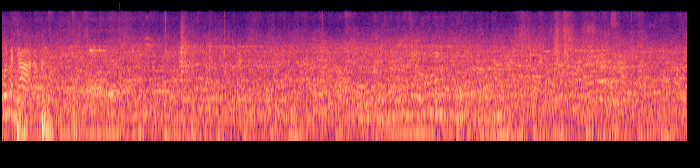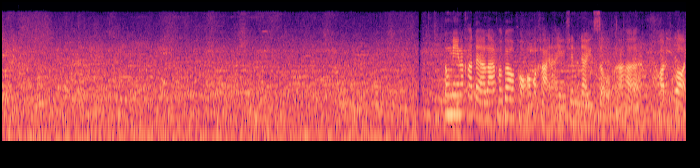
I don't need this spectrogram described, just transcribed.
ฟูดแพนด้านะคะ ตรงนี้นะคะแต่ละร้านเขาก็เอาของออกมาขายนะคะอย่างเช่นไดโซนะคะฮอตพอต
